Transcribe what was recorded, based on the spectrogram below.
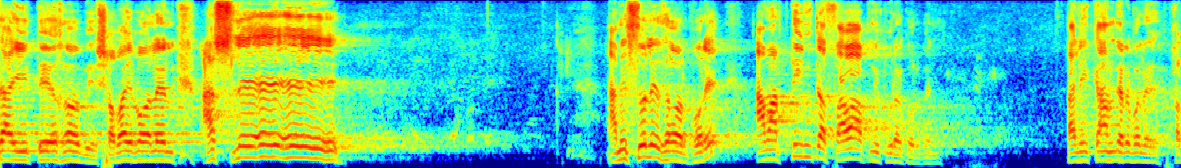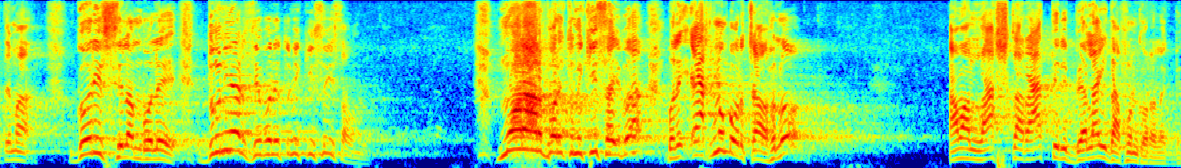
যাইতে হবে। সবাই বলেন, আসলে। আমি চলে যাওয়ার পরে আমার তিনটা চাওয়া আপনি পুরা করবেন। আলী কান্দের বলে, ফাতেমা, গরিব ছিলাম বলে দুনিয়ার জীবনে তুমি কিছুই চাও না মরার পরে তুমি কি চাইবা? বলে, এক নম্বর চা হলো আমার লাশটা রাতের বেলায় দাফন করা লাগবে।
